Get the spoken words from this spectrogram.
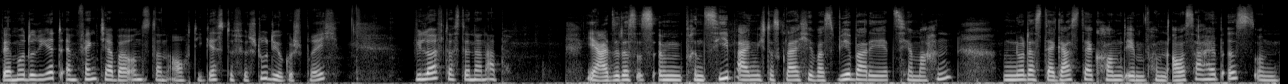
Wer moderiert, empfängt ja bei uns dann auch die Gäste für Studiogespräch. Wie läuft das denn dann ab? Ja, also das ist im Prinzip eigentlich das gleiche, was wir beide jetzt hier machen. Nur dass der Gast, der kommt, eben von außerhalb ist und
